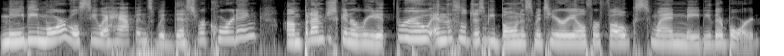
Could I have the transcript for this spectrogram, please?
maybe more. We'll see what happens with this recording. Um, but I'm just going to read it through, and this will just be bonus material for folks when maybe they're bored.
